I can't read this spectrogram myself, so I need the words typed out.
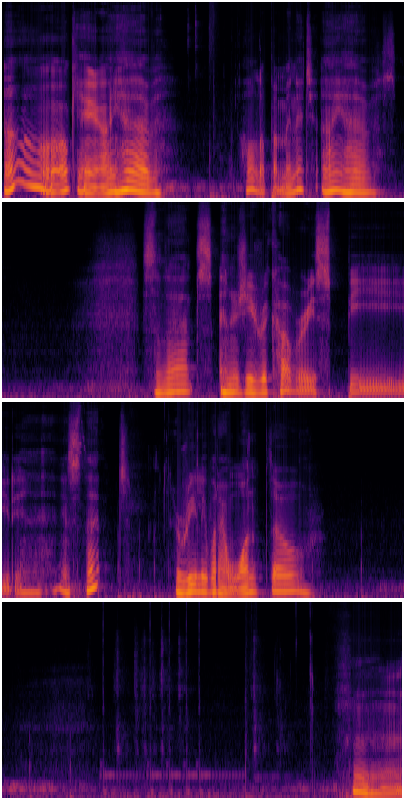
Oh, okay. I have. Hold up a minute. I have. So that's energy recovery speed. Is that really what I want though? Hmm.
